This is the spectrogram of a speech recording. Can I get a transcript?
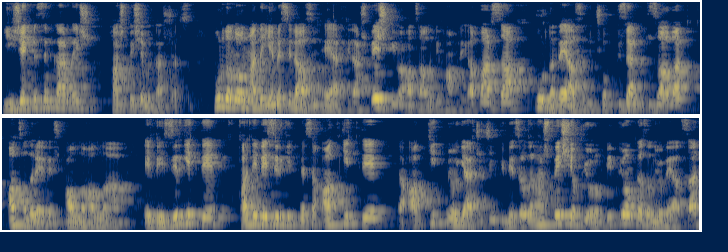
yiyecek misin kardeş? H5'e mi kaçacaksın? Burada normalde yemesi lazım eğer fil H5 gibi hatalı bir hamle yaparsa. Burada beyazların çok güzel bir tuzağı var. At alır E5. Allah Allah. E vezir gitti. Hadi vezir gitmese at gitti. Ya at gitmiyor gerçi çünkü vezir alır H5 yapıyorum. Bir piyon kazanıyor beyazlar.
